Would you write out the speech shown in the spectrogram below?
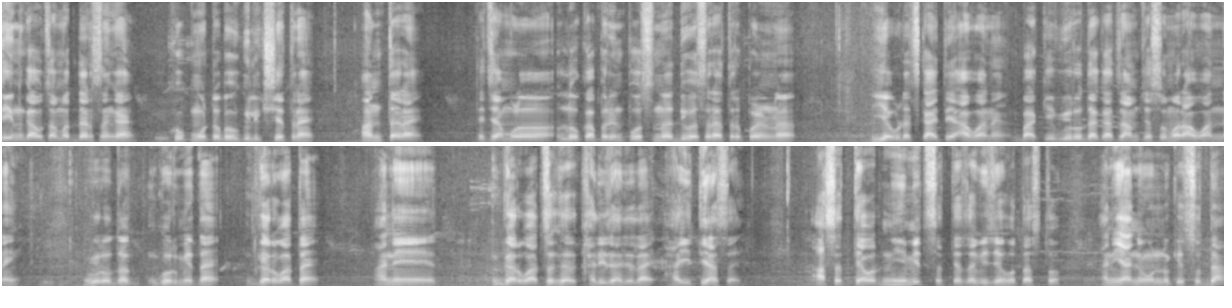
तीन गावचा मतदारसंघ आहे. खूप मोठं भौगोलिक क्षेत्र आहे अंतर आहे. त्याच्यामुळं लोकांपर्यंत पोचणं दिवस रात्र पळणं एवढंच काय ते आव्हान आहे. बाकी विरोधकाचं आमच्यासमोर आव्हान नाही. विरोधक गुरमीत आहे गर्वात आहे आणि गर्वाचं घर खाली झालेलं आहे हा इतिहास आहे. असत्यावर नेहमीच सत्याचा विजय होत असतो आणि या निवडणुकीत सुद्धा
